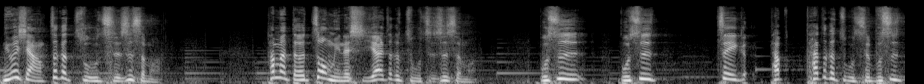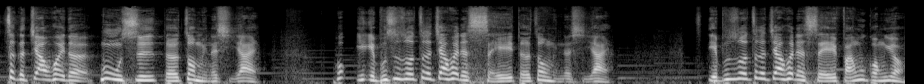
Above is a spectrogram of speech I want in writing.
你会想这个主词是什么？他们得众民的喜爱，这个主词是什么？不是，不是这个，他他这个主词不是这个教会的牧师得众民的喜爱，或也也不是说这个教会的谁得众民的喜爱，也不是说这个教会的谁房屋公用，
